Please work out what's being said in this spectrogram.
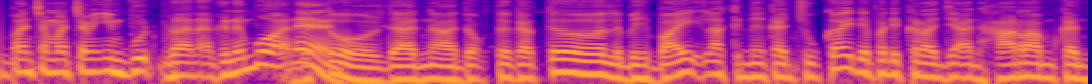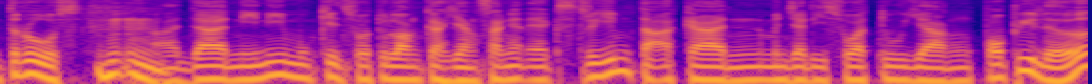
macam-macam input pula nak kena buat kan? Betul. Dan uh, doktor kata lebih baiklah kenakan cukai daripada kerajaan haramkan terus. Uh, dan ini mungkin suatu langkah yang sangat ekstrim tak akan menjadi suatu yang popular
